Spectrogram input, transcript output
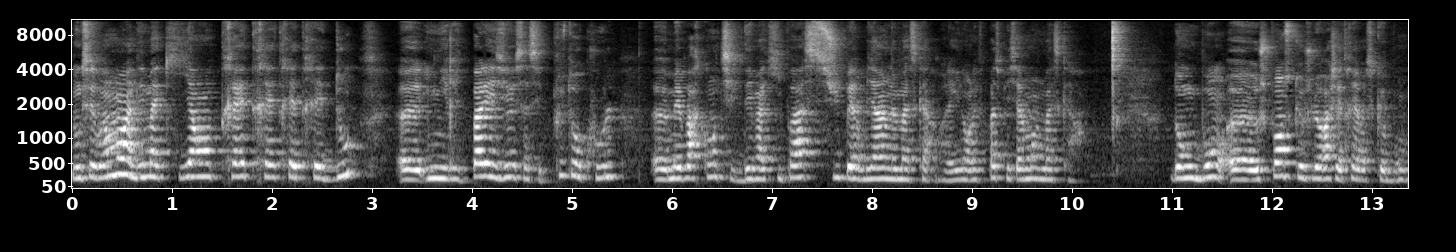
Donc c'est vraiment un démaquillant très très très très doux. Euh, il n'irrite pas les yeux, ça c'est plutôt cool. Euh, mais par contre il démaquille pas super bien le mascara. il n'enlève pas spécialement le mascara. Donc bon, euh, je pense que je le rachèterai parce que bon,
